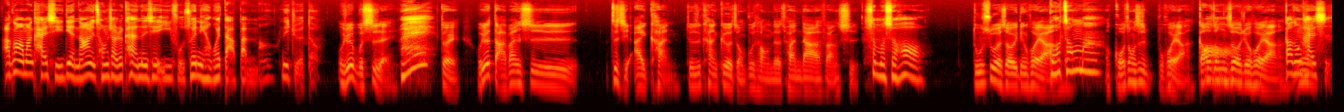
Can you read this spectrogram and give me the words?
阿公阿妈开洗衣店，然后你从小就看那些衣服，所以你很会打扮吗？你觉得？我觉得不是哎、欸，哎、欸，对，我觉得打扮是自己爱看，就是看各种不同的穿搭的方式。什么时候？读书的时候一定会啊。国中吗？国中是不会啊，高中之后就会啊。哦、高中开始。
